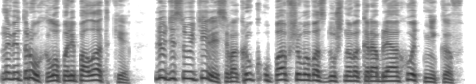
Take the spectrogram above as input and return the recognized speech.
На ветру хлопали палатки. Люди суетились вокруг упавшего воздушного корабля охотников.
